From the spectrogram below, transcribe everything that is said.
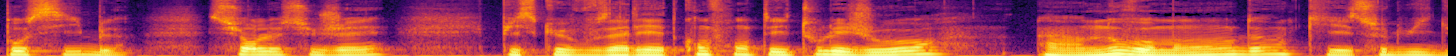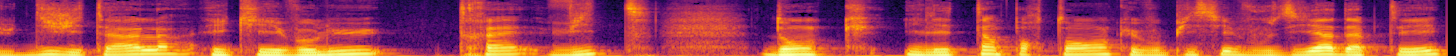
possible sur le sujet puisque vous allez être confronté tous les jours à un nouveau monde qui est celui du digital et qui évolue très vite. Donc il est important que vous puissiez vous y adapter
